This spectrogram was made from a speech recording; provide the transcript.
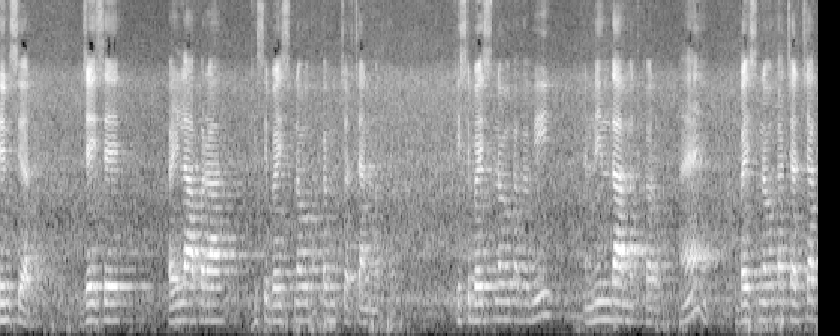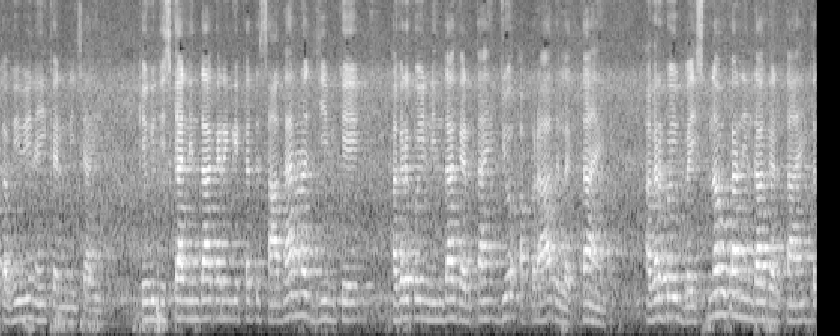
सिंसियर जैसे पहला अपराध, किसी वैष्णव का कभी चर्चा न मत करो। किसी वैष्णव का कभी निंदा मत करो, हैं? वैष्णव का चर्चा कभी भी नहीं करनी चाहिए, क्योंकि जिसका निंदा करेंगे, कहते साधारण जीव के अगर कोई निंदा करता है, जो अपराध लगता है, अगर कोई वैष्णव का निंदा करता है तो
